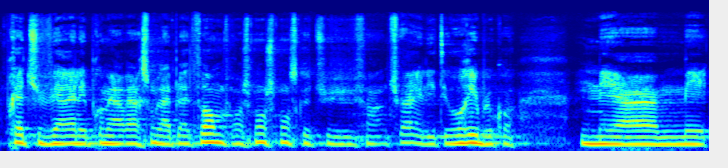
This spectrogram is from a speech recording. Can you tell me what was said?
Après, tu verrais les premières versions de la plateforme. Franchement, je pense que tu, enfin, tu vois, elle était horrible, quoi. Mais, euh, mais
